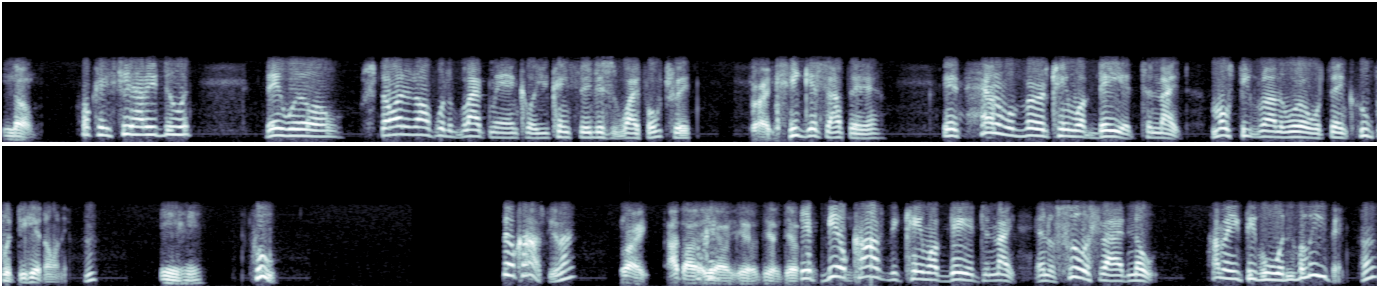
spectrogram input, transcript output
No. Okay, see how they do it? They will start it off with a black man because you can't say this is white folk trick. Right. He gets out there. If Hannibal Bird came up dead tonight, most people around the world would think, who put the hit on him? Hmm? hmm Who? Bill Cosby, right? Right. I thought. Okay. Yeah. Yeah. Yeah. Definitely. If Bill Cosby came up dead tonight and a suicide note, how many people wouldn't believe it? Huh?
